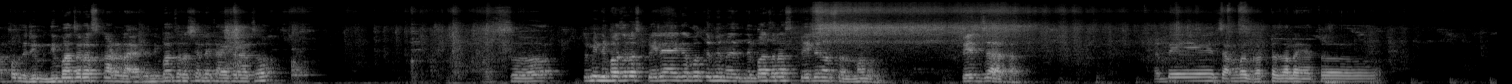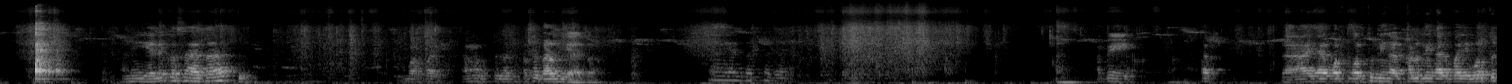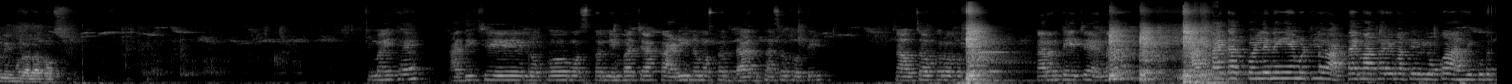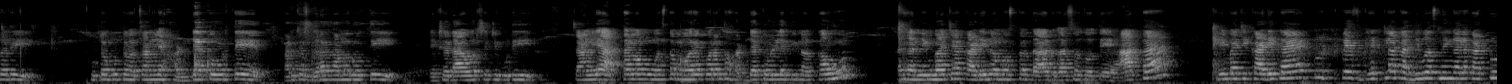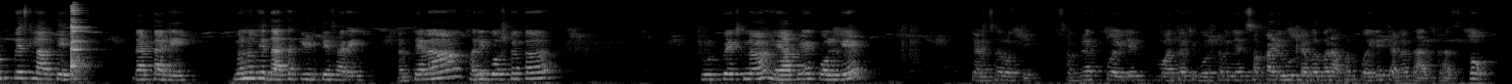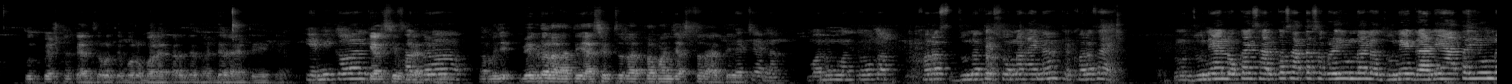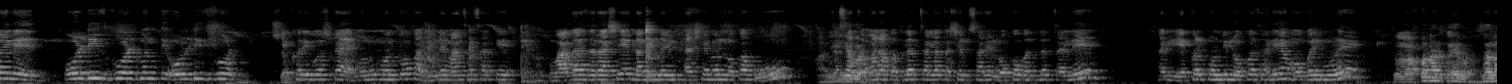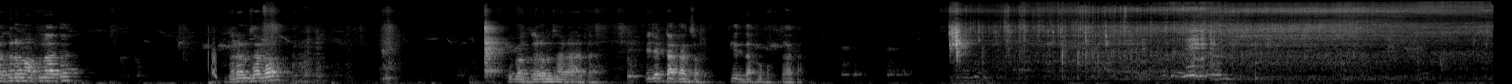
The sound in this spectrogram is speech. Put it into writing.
आपण निंबाचा रस काढला आहे तर निंबाचा रसाला काय करायचं? असं तुम्ही निंबाचा रस पेले आहे का बा? तुम्ही निंबाचा रस पेले नसल म्हणून. पेत जा आता. अबे चांगलं घट्ट झालं आहे तर आणि याले कसं आहे आता? बापा चांगलं घट्ट झालं. असं गाळून घ्यायचं? चांगलाच घट्ट झाला. अबे काय या वर वरतून निघा खालून निघायला पाहिजे वरतून निघून राहिला रस माहीत आहे? आधीचे लोक मस्त लिंबाच्या काडीनं मस्त दात घासत होते. चावचाव करत होते. कारण त्याचे आहे ना आताही दात पडले नाहीये म्हटलं. आताही म्हातारे म्हातारे लोक आहे कुठंतरी. कुठं कुठं चांगल्या हड्ड्या तोडते आमच्याच घरासमोर होती. एकशे दहा वर्षाची बुढी चांगली आत्ता मग मस्त मरेपर्यंत हड्ड्या तोडल्या तिनं. काहून? अशा निंबाच्या काडीनं मस्त दात घासत होते. आता निंबाची काडी काय? टूथपेस्ट घेतला का? दिवस निघाला का? टूथपेस्ट लावते दाताले. म्हणून ते दात किडते सारे. आणि त्यानं खरी गोष्ट तर टूथपेस्टनं हे आपले कोलगेट कॅन्सर होते. सगळ्यात पहिले महत्वाची गोष्ट म्हणजे सकाळी उठल्याबरोबर आपण पहिले त्यांना दात घासतो. टूथपेस्टनं कॅन्सर होते बरोबर आहे. कारण त्यात हड्डे राहते केमिकल कॅल्शियम राहते. म्हणजे वेगळं राहते ऍसिडचं प्रमाण जास्त राहते. त्याच्यानं. म्हणून म्हणतो का खरंच जुनं ते सोनं आहे ना ते खरंच आहे. जुन्या लोकांसारखंच आता सगळं येऊन राहिलं. जुने गाणे आता येऊन राहिले. ओल्ड इज गोल्ड म्हणते. ओल्ड इज गोल्ड हे खरी गोष्ट आहे. म्हणून म्हणतो का जुन्या माणसासारखे वागा जराशे नवीन नवीन फॅशनेबल लोक हो. जसा जमाना बदलत चालला तसे सारे लोक बदलत चालले. सारी एकलकोंडी लोक झाले या मोबाईलमुळे. आपण आता काय बघ झालं गरम आपलं आता? गरम झालं? हे बघ गरम झालं आता. याच्यात टाकायचं. हेच दाखव फक्त आता.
